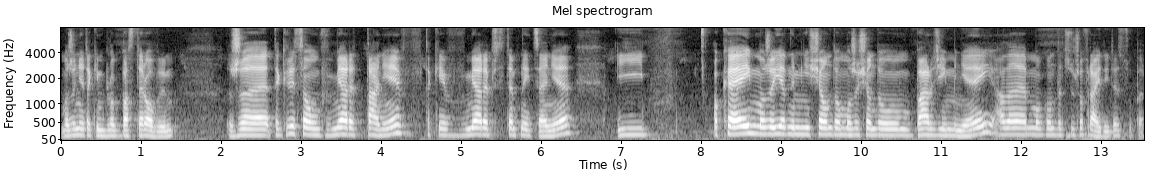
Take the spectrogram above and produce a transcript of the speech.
może nie takim blockbusterowym, że te gry są w miarę tanie, w takie w miarę przystępnej cenie i okej, może jednym nie siądą, może siądą bardziej, mniej, ale mogą dać dużo frajdy i to jest super.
